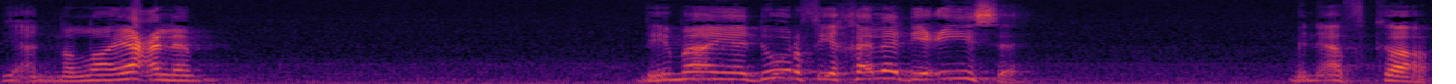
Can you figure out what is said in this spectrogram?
بأن الله يعلم بما يدور في خلد عيسى من أفكار.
